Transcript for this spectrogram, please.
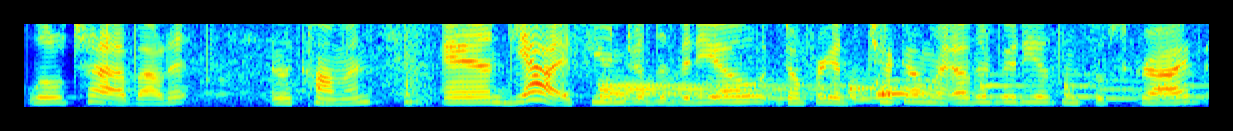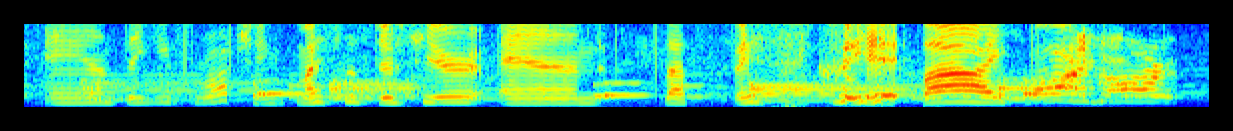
little chat about it in the comments. And yeah, if you enjoyed the video, don't forget to check out my other videos and subscribe. And thank you for watching. My sister's here, and that's basically it. Bye. Bye, bye.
